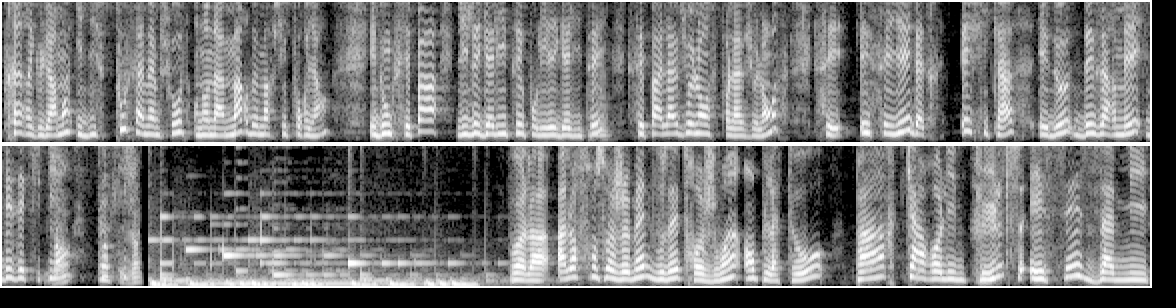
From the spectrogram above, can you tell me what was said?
très régulièrement, ils disent tous la même chose. On en a marre de marcher pour rien. Et donc, c'est pas l'illégalité pour l'illégalité, mm. c'est pas la violence pour la violence, c'est essayer d'être efficace et de désarmer des équipements toxiques. Voilà. Alors François Gemène, vous êtes rejoint en plateau par Caroline Pultz et ses amis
